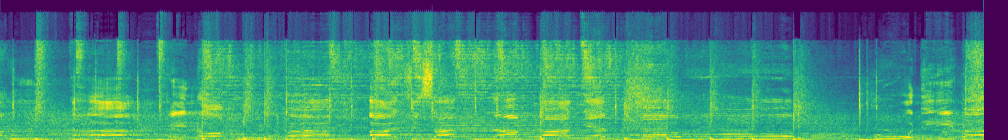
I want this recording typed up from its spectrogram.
ำตาให้น้องหูว่าอายสิซับน้ำตาแก้มเขาผู้ดีว่า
